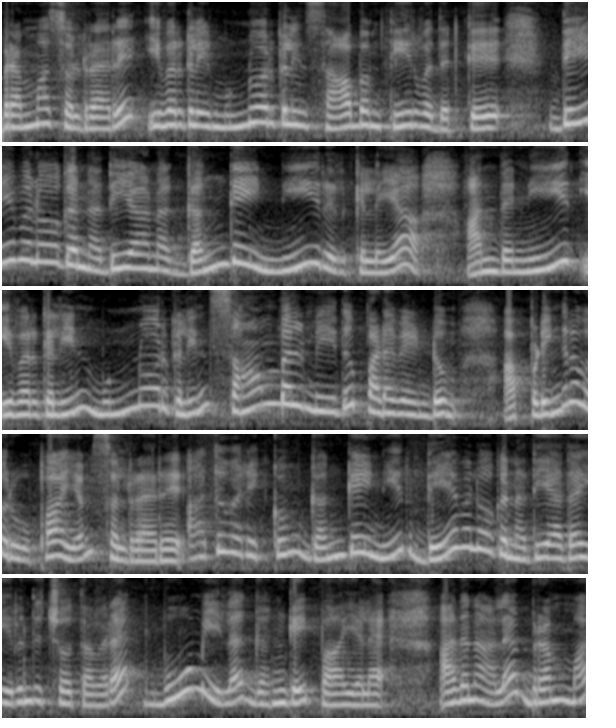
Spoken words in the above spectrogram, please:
பிரம்மா சொல்கிறாரு இவர்களின் முன்னோர்களின் சாபம் தீர்வதற்கு தேவலோக நதியான கங்கை நீர் இருக்கு இல்லையா? அந்த நீர் இவர்களின் முன்னோர்களின் சாம்பல் மீது பட வேண்டும் அப்படிங்கிற ஒரு உபாயம் சொல்கிறாரு அது வரைக்கும் கங்கை நீர் தேவலோக நதியாக தான் இருந்துச்சோ தவிர பூமியில் கங்கை பாயலை. அதனால் பிரம்மா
